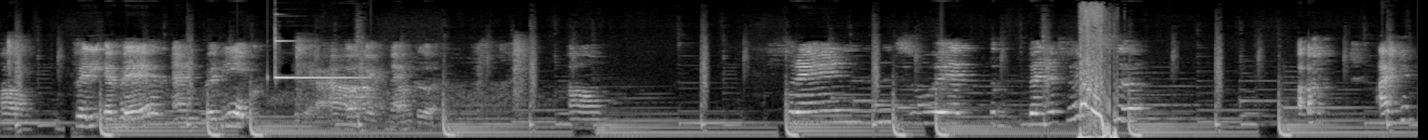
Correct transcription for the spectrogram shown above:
Um, very aware and very. Woke. Yeah. Okay, I'm next. good. Um, friends with the benefits. Uh, I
